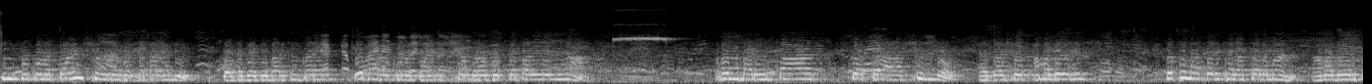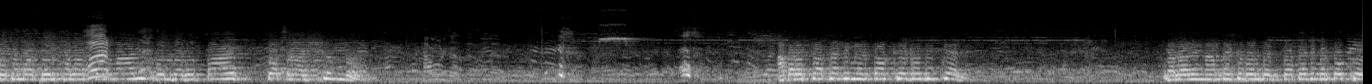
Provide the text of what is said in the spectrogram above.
কিন্তু কোনো পয়েন্ট সংগ্রহ করতে পারেননি। দেখা যাক এবার কি করেন। এবারও কোনো পয়েন্ট সংগ্রহ করতে পারলেন না। ফুলবাড়ি পাঁচ চোপড়া শূন্য। দর্শক আমাদের প্রথমার্ধের খেলা চলমান আমাদের প্রথমার্ধের খেলা চলমান ফুলবাড়ি পাঁচ চোপড়া শূন্য আবারও চোপড়া টিমের পক্ষে ডু দিচ্ছেন খেলোয়াড়ের নামটা একটু বলবেন চোপড়া টিমের পক্ষে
